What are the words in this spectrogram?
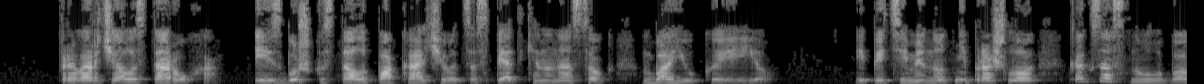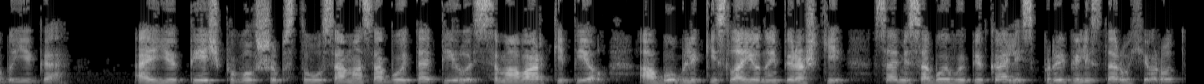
— проворчала старуха и избушка стала покачиваться с пятки на носок, баюкая ее. И пяти минут не прошло, как заснула баба-яга. А ее печь по волшебству сама собой топилась, самовар кипел, а бублики и слоеные пирожки сами собой выпекались, прыгали старухе в рот.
